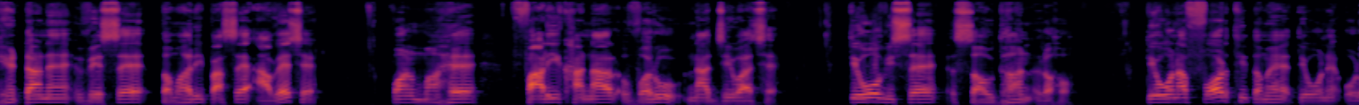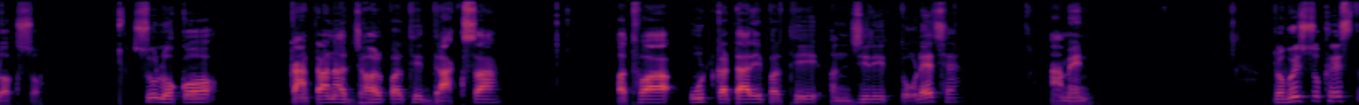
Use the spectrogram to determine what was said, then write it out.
ઘેટાને વેસે તમારી પાસે આવે છે, પણ મહે ફાળી ખાનાર વરુના જેવા છે. તેઓ વિશે સાવધાન રહો. તેઓના ફળથી તમે તેઓને ઓળખશો. શું લોકો કાંટાના ઝાડ પરથી દ્રાક્ષા અથવા ઊંટ કટારી પરથી અંજીરી તોડે છે? આમેન. પ્રભુ ઈસુ ખ્રિસ્ત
